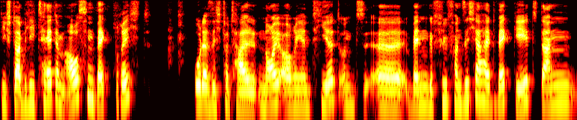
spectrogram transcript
die Stabilität im Außen wegbricht oder sich total neu orientiert. Und äh, wenn ein Gefühl von Sicherheit weggeht, dann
